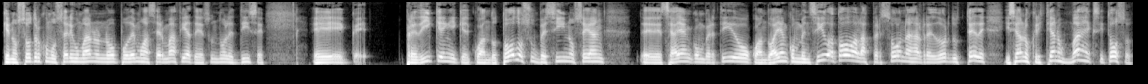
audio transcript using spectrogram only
que nosotros como seres humanos no podemos hacer más. Fíjate, Jesús no les dice, eh, que prediquen y que cuando todos sus vecinos sean se hayan convertido, cuando hayan convencido a todas las personas alrededor de ustedes y sean los cristianos más exitosos.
